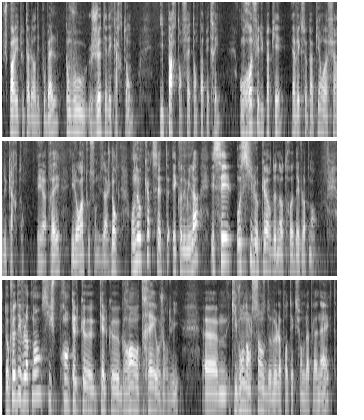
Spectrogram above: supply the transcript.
je parlais tout à l'heure des poubelles. Quand vous jetez des cartons, ils partent en fait en papeterie on refait du papier, et avec ce papier, on va faire du carton. Et après, il aura tout son usage. Donc, on est au cœur de cette économie-là, et c'est aussi le cœur de notre développement. Donc, le développement, si je prends quelques, quelques grands traits aujourd'hui, euh, qui vont dans le sens de la protection de la planète,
